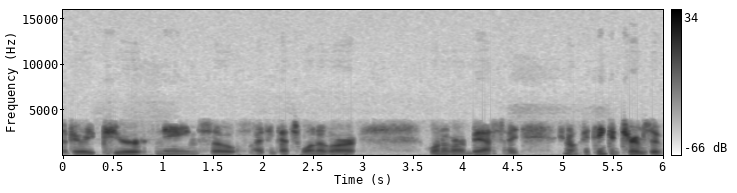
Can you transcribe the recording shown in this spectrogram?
a very pure name. So I think that's one of our one of our best. I, you know, I think in terms of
